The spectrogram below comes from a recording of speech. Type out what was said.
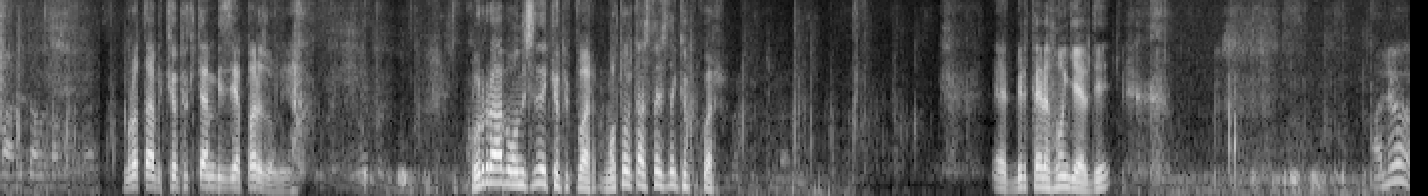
emanet almamız lazım. Murat abi köpükten biz yaparız onu ya. Kurur abi onun içinde de köpük var. Motor kasları içinde köpük var. Evet bir telefon geldi. Alo.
